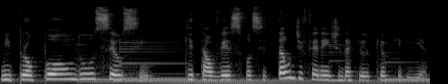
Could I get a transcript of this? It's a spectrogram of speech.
me propondo o seu sim, que talvez fosse tão diferente daquilo que eu queria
